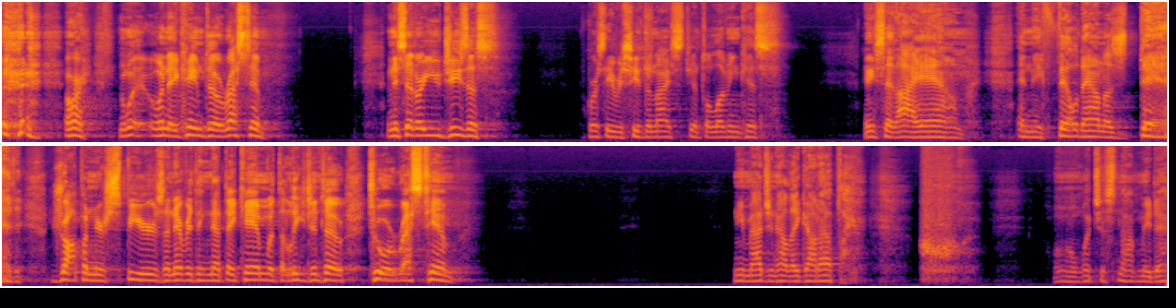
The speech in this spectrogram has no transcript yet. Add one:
or when they came to arrest him. And they said, Are you Jesus? Of course, he received a nice, gentle, loving kiss. And he said, I am. And they fell down as dead, dropping their spears and everything that they can with the legion to, to arrest him. Can you imagine how they got up? Like, oh, what just knocked me down?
